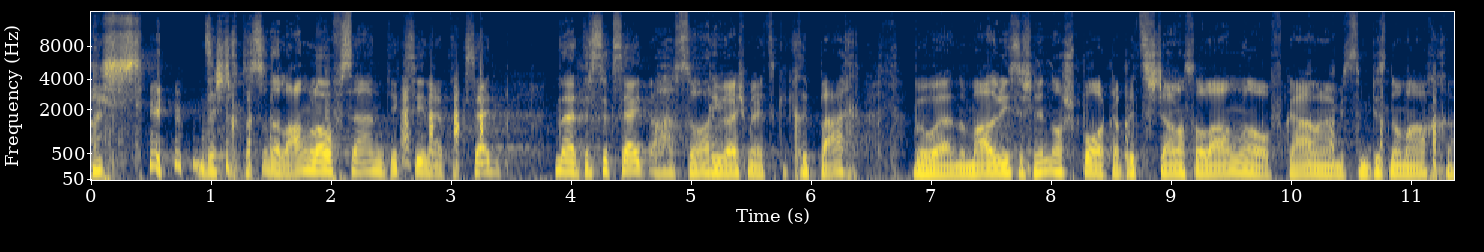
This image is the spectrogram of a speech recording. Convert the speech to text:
Stimmt. Das war doch so eine Langlaufsendung. Dann hat er gesagt, dann hat er so gesagt, ah, sorry, weißt du, wir haben jetzt ein bisschen Pech. Weil äh, normalerweise ist es nicht noch Sport, aber jetzt ist ja noch so Langlauf, gell? Und dann müssen wir das noch machen.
